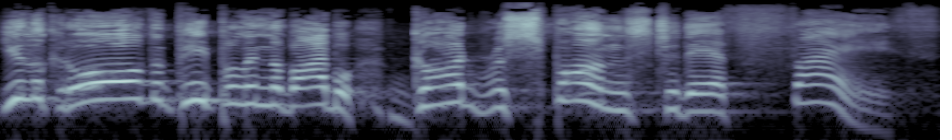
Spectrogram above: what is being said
You look at all the people in the Bible, God responds to their faith.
